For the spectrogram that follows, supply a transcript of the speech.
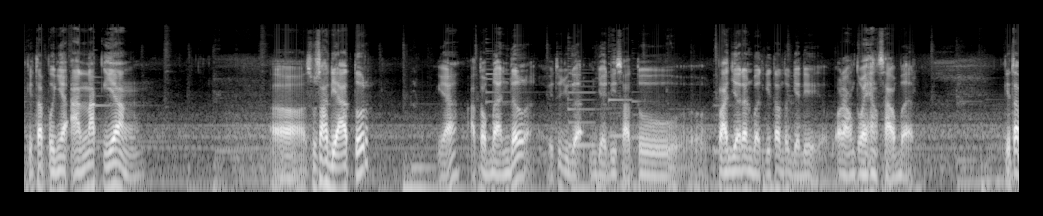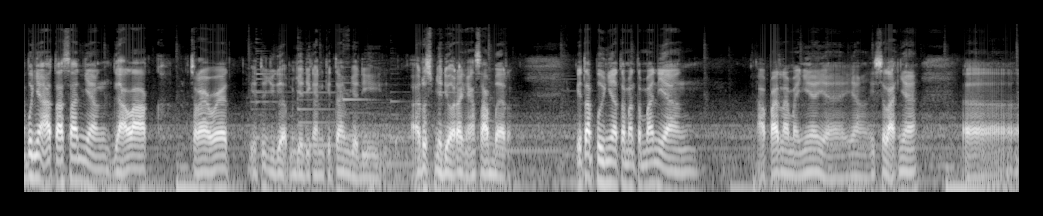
Kita punya anak yang uh, susah diatur, ya, atau bandel, itu juga menjadi satu pelajaran buat kita untuk jadi orang tua yang sabar. Kita punya atasan yang galak, cerewet, itu juga menjadikan kita menjadi harus menjadi orang yang sabar. Kita punya teman-teman yang apa namanya ya, yang istilahnya uh,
